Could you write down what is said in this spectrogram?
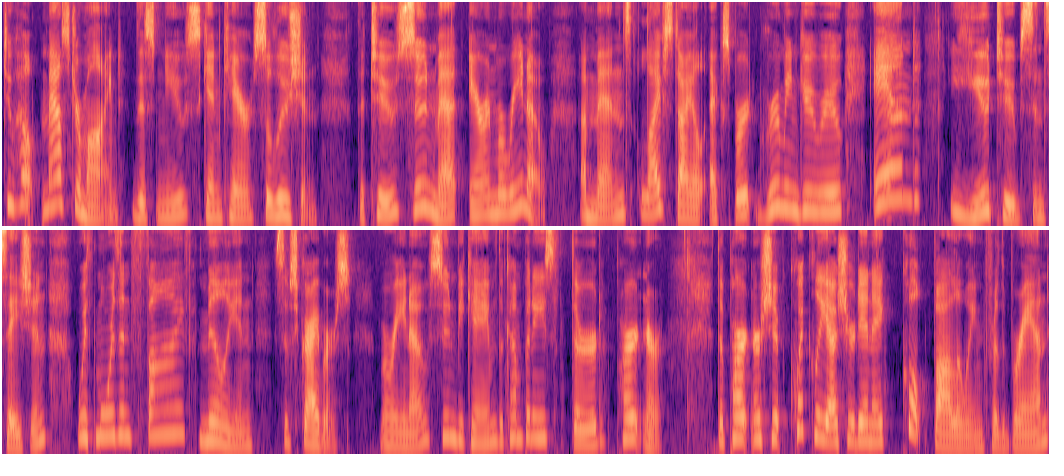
to help mastermind this new skincare solution. The two soon met Aaron Marino, a men's lifestyle expert, grooming guru, and YouTube sensation with more than 5 million subscribers. Marino soon became the company's third partner. The partnership quickly ushered in a cult following for the brand,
